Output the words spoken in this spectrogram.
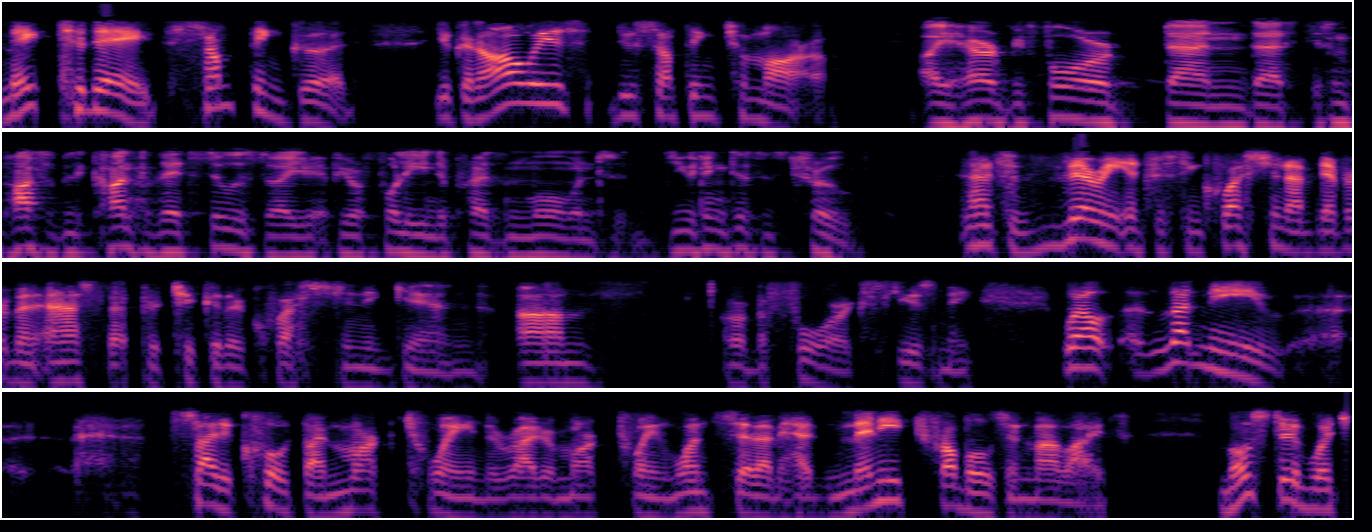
Make today something good. You can always do something tomorrow. I heard before, Dan, that it's impossible to contemplate suicide if you're fully in the present moment. Do you think this is true? That's a very interesting question. I've never been asked that particular question again, um, or before, excuse me. Well, let me uh, cite a quote by Mark Twain. The writer Mark Twain once said, I've had many troubles in my life, most of which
